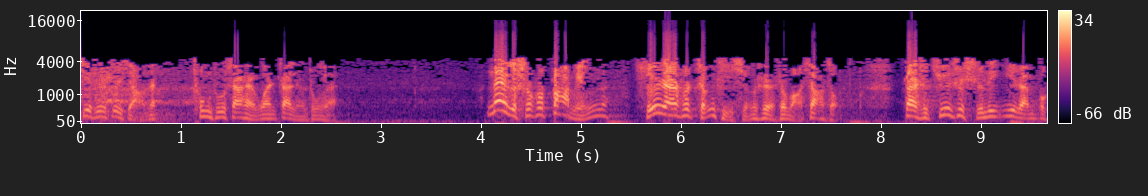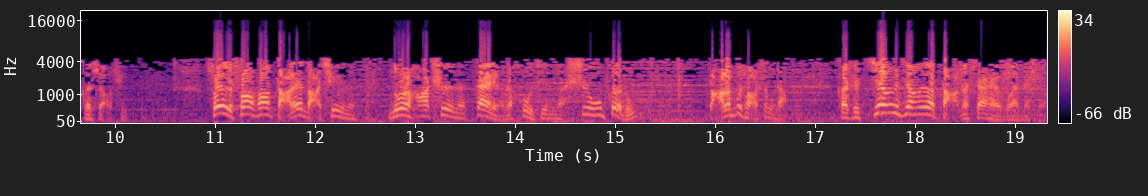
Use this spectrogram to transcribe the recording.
其实是想呢冲出山海关，占领中原。那个时候，大明呢，虽然说整体形势是往下走，但是军事实力依然不可小觑。所以双方打来打去呢，努尔哈赤呢带领着后金呢势如破竹，打了不少胜仗。可是将将要打到山海关的时候，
